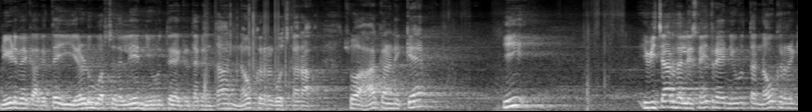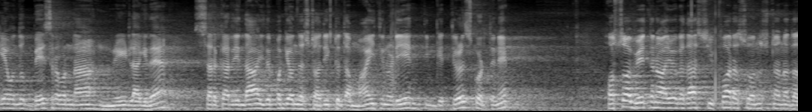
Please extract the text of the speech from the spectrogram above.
ನೀಡಬೇಕಾಗುತ್ತೆ ಈ ಎರಡು ವರ್ಷದಲ್ಲಿ ನಿವೃತ್ತಿಯಾಗಿರ್ತಕ್ಕಂಥ ನೌಕರರಿಗೋಸ್ಕರ. ಸೊ ಆ ಕಾರಣಕ್ಕೆ ಈ ಈ ವಿಚಾರದಲ್ಲಿ ಸ್ನೇಹಿತರೆ ನಿವೃತ್ತ ನೌಕರರಿಗೆ ಒಂದು ಬೇಸರವನ್ನು ನೀಡಲಾಗಿದೆ. ಸರ್ಕಾರದಿಂದ ಇದ್ರ ಬಗ್ಗೆ ಒಂದಷ್ಟು ಅಧಿಕೃತ ಮಾಹಿತಿ ನೋಡಿ ನಿಮಗೆ ತಿಳಿಸ್ಕೊಡ್ತೇನೆ. ಹೊಸ ವೇತನ ಆಯೋಗದ ಶಿಫಾರಸು ಅನುಷ್ಠಾನದ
